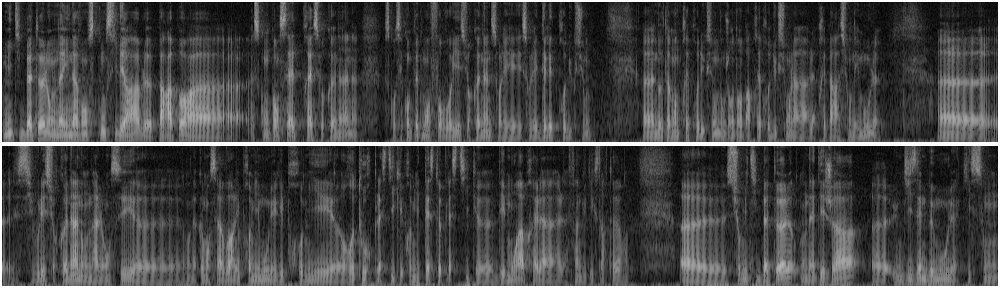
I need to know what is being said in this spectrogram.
Mythic Battle, on a une avance considérable par rapport à, ce qu'on pensait être prêt sur Conan, parce qu'on s'est complètement fourvoyé sur Conan sur les, délais de production, notamment de pré-production. Donc j'entends par pré-production la, préparation des moules. Euh, si vous voulez, sur Conan, on a lancé, euh, on a commencé à voir les premiers moules et les premiers euh, retours plastiques, les premiers tests plastiques des mois après la, fin du Kickstarter. sur Mythic Battle, on a déjà une dizaine de moules qui sont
